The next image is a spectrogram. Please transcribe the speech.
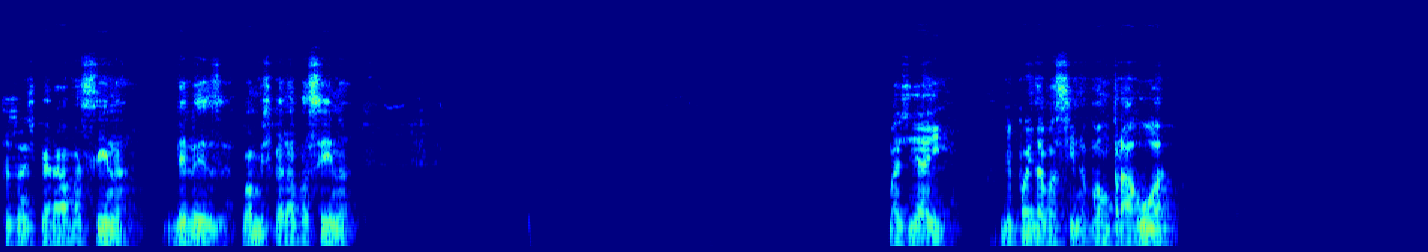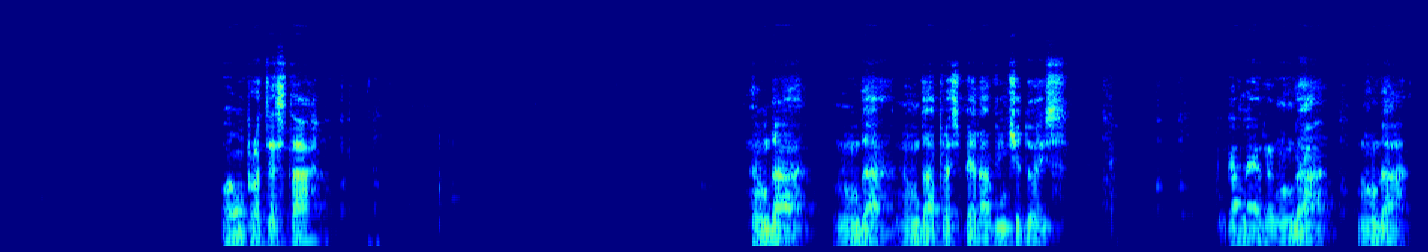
Vocês vão esperar a vacina? Beleza, vamos esperar a vacina? Mas e aí? Depois da vacina, vamos para a rua? Vamos protestar? Não dá, não dá, não dá para esperar 22. Galera, não dá, não dá.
